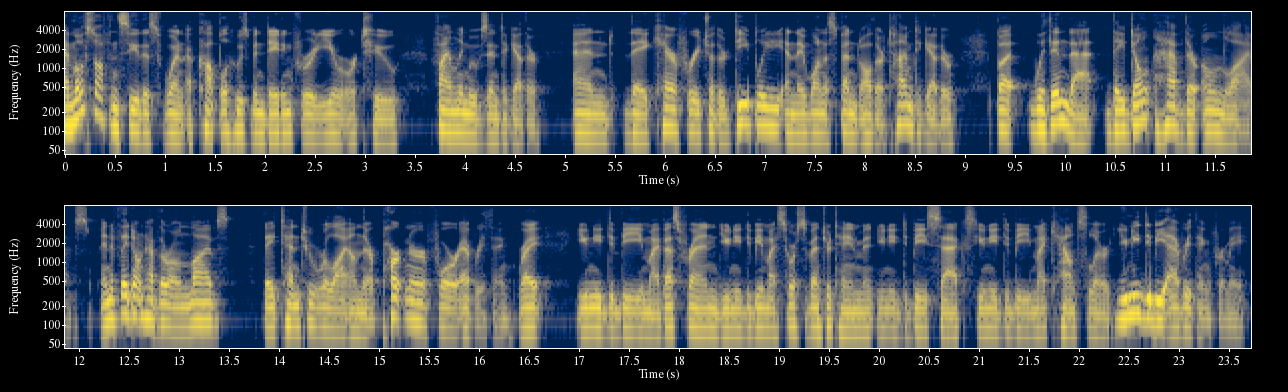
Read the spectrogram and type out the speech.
I most often see this when a couple who's been dating for a year or two finally moves in together and they care for each other deeply and they want to spend all their time together. But within that, they don't have their own lives. And if they don't have their own lives, they tend to rely on their partner for everything, right? You need to be my best friend. You need to be my source of entertainment. You need to be sex. You need to be my counselor. You need to be everything for me.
